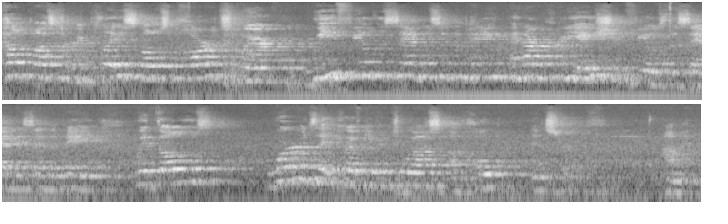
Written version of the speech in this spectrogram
Help us to replace those parts where we feel the sadness and the pain and our creation feels the sadness and the pain with those words that you have given to us of hope and strength. Amen.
